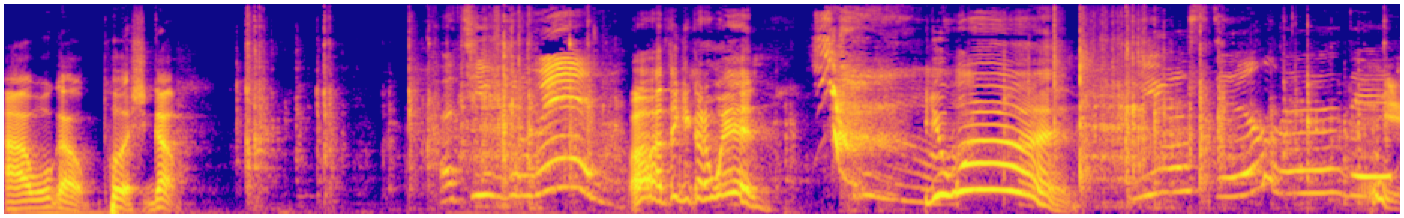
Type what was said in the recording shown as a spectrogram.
I will go. Push, go. Let's see who's gonna win. Oh, I think you're gonna win. You won. You still losing.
